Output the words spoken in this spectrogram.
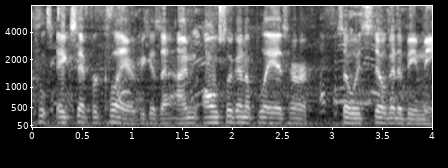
Cl- except for Claire because I- I'm also going to play as her, so it's still going to be me.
